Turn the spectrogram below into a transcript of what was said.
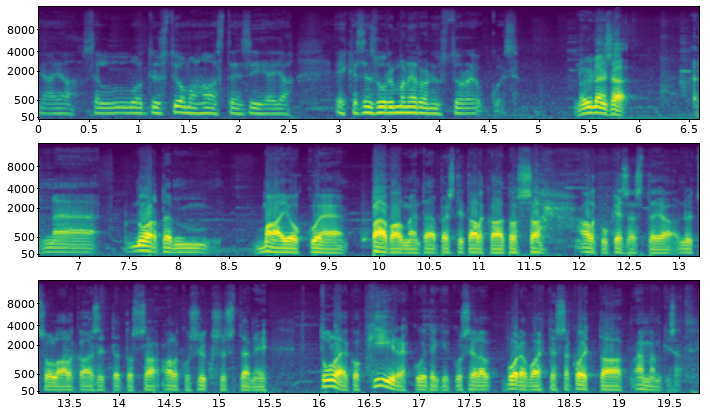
ja, ja se luo tietysti oman haasteen siihen ja ehkä sen suurimman eron just seurajoukkueeseen. No yleensä nämä nuorten maajoukkueen päävalmentajapestit alkaa tuossa alkukesästä ja nyt sulla alkaa sitten tuossa alkusyksystä, niin tuleeko kiire kuitenkin, kun siellä vuodenvaihteessa koittaa MM-kisat?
